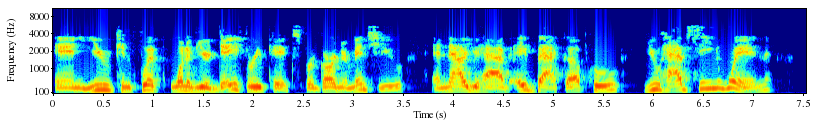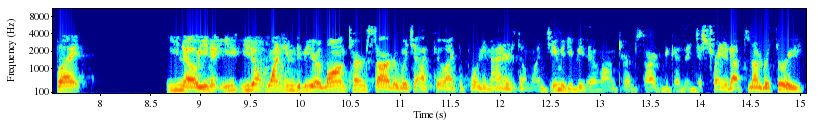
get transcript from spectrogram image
and you can flip one of your day three picks for Gardner Minshew. And now you have a backup who you have seen win, but you know, you, you, you don't want him to be your long-term starter, which I feel like the 49ers don't want Jimmy to be their long-term starter because they just traded up to number three.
